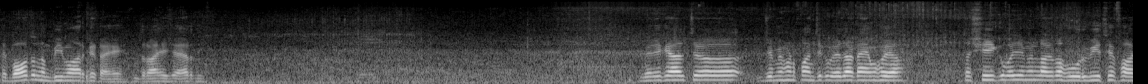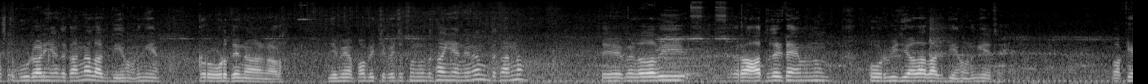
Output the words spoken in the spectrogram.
ਤੇ ਬਹੁਤ ਲੰਬੀ ਮਾਰਕੀਟ ਆ ਇਹ ਦਰਾਹੇ ਸ਼ਹਿਰ ਦੀ। ਮੇਰੇ ਖਿਆਲ ਚ ਜਿਵੇਂ ਹੁਣ 5 ਵਜੇ ਦਾ ਟਾਈਮ ਹੋਇਆ, ਤਾਂ 6 ਵਜੇ ਮੈਨੂੰ ਲੱਗਦਾ ਹੋਰ ਵੀ ਇੱਥੇ ਫਾਸਟ ਫੂਡ ਵਾਲੀਆਂ ਦੁਕਾਨਾਂ ਲੱਗਦੀਆਂ ਹੋਣਗੀਆਂ ਰੋਡ ਦੇ ਨਾਲ ਨਾਲ। ਜਿਵੇਂ ਆਪਾਂ ਵਿੱਚ ਵਿੱਚ ਤੁਹਾਨੂੰ ਦਿਖਾਈਆਂ ਨੇ ਨਾ ਦੁਕਾਨਾਂ, ਤੇ ਮੈਨੂੰ ਲੱਗਦਾ ਵੀ ਰਾਤ ਦੇ ਟਾਈਮ ਨੂੰ ਹੋਰ ਵੀ ਜ਼ਿਆਦਾ ਲੱਗਦੀਆਂ ਹੋਣਗੀਆਂ ਇੱਥੇ। ਬਾਕੀ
